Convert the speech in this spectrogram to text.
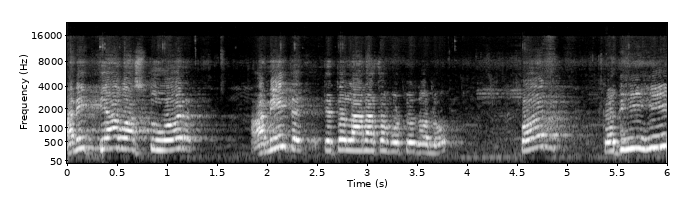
आणि त्या वास्तूवर आम्ही ते- तिथं लहानाचा मोठं झालो. पण कधीही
